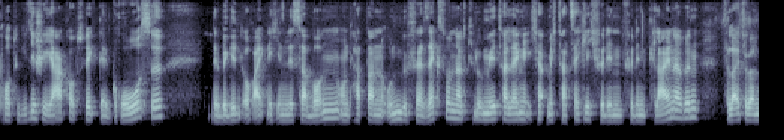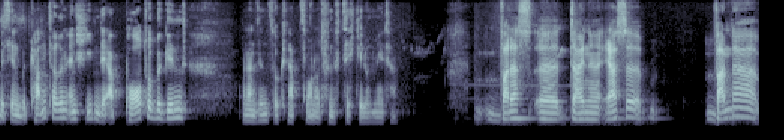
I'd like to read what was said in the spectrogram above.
portugiesische Jakobsweg, der große, der beginnt auch eigentlich in Lissabon und hat dann ungefähr 600 Kilometer Länge. Ich habe mich tatsächlich für den, für den kleineren, vielleicht sogar ein bisschen bekannteren entschieden, der ab Porto beginnt. Und dann sind es so knapp 250 Kilometer. War das äh, deine erste Wander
